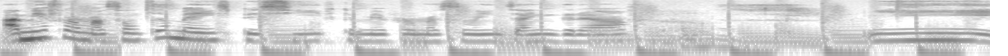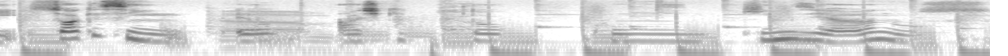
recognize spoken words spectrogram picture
A minha formação também é específica, a minha formação é em design gráfico. E só que assim, eu acho que tô com 15 anos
